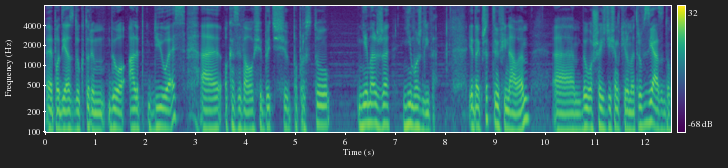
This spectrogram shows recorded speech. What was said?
e, podjazdu, którym było Alp d'Huez, e, okazywało się być po prostu niemalże niemożliwe. Jednak przed tym finałem było 60 km zjazdu,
